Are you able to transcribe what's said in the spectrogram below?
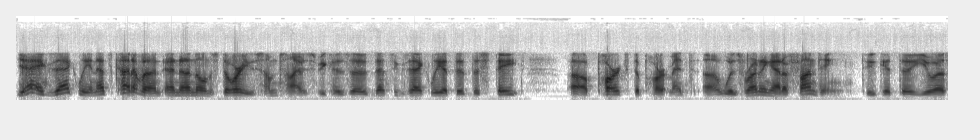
Yeah, exactly, and that's kind of an unknown story sometimes because uh, that's exactly it. The, the state uh, parks department uh, was running out of funding to get the U.S.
